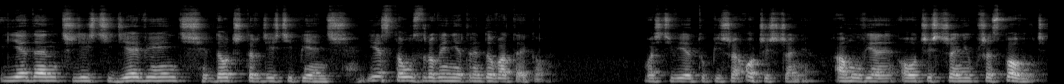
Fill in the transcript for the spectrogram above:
Jeden 39 do 45. Jest to uzdrowienie trędowatego. Właściwie tu piszę oczyszczenie, a mówię o oczyszczeniu przez powódź,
